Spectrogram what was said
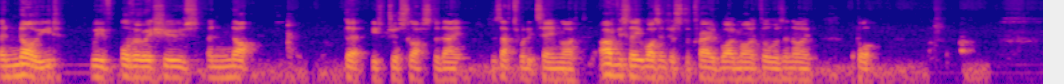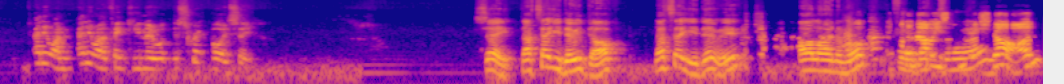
annoyed with other issues and not that he's just lost today because that's what it seemed like. Obviously, it wasn't just the crowd why Michael was annoyed, but anyone, anyone think you knew what the script boy see? see, that's how you do it, Dob. That's how you do it. I'll line them up. Well, now he's switched on.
